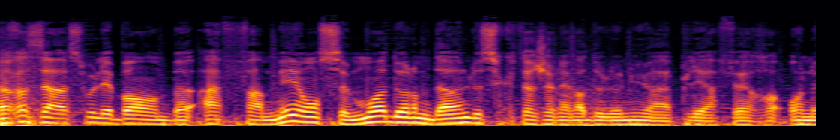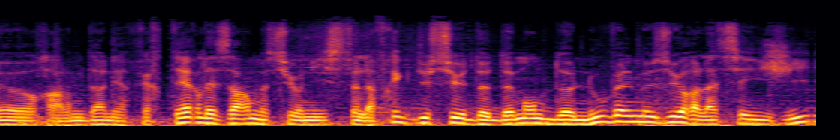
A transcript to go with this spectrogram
Raza sous les bombes affamé en ce mois de Ramadan. Le secrétaire général de l'ONU a appelé à faire honneur à Ramadan et à faire taire les armes sionistes. L'Afrique du Sud demande de nouvelles mesures à la CIJ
